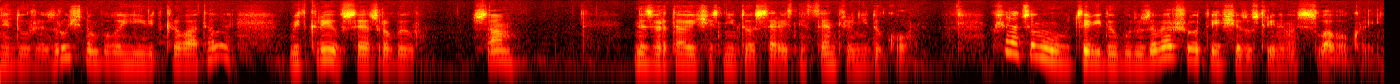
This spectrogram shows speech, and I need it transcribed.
не дуже зручно було її відкривати, але відкрив, все зробив сам, не звертаючись ні до сервісних центрів, ні до кого. Якщо на цьому це відео буду завершувати, ще зустрінемось. Слава Україні!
